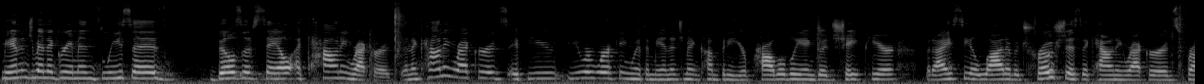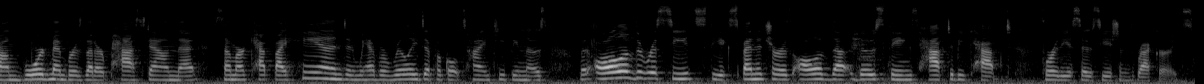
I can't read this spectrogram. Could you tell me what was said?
Management agreements, leases, bills of sale, accounting records. And accounting records, if you, you are working with a management company, you're probably in good shape here. But I see a lot of atrocious accounting records from board members that are passed down that some are kept by hand, and we have a really difficult time keeping those. But all of the receipts, the expenditures, all of the, those things have to be kept for the association's records.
